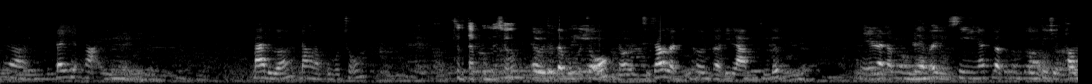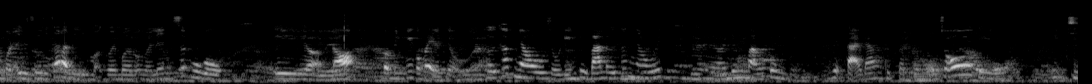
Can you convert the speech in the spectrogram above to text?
Là đây, hiện tại ba đứa đang làm cùng một chỗ. Thực tập cùng một chỗ. Ừ thực tập cùng một chỗ. Đó chỉ xác là hơn là đi làm chính thức thế là làm làm agency nhá là công ty truyền thông còn agency thì chắc là gì mọi người mời mọi người lên search google. Thì uh, đó bọn mình nghe có vẻ là kiểu hơi khác nhau rồi đến từ ba nơi khác nhau ấy. Uh, nhưng mà cuối cùng hiện tại đang thực tập cùng một chỗ thì vị trí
